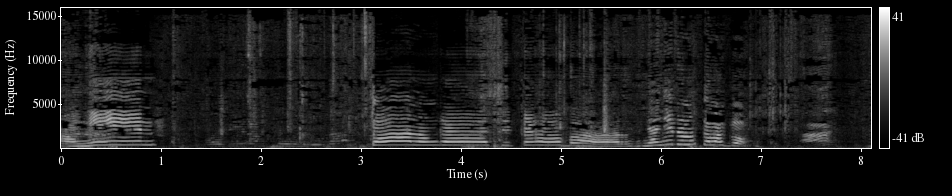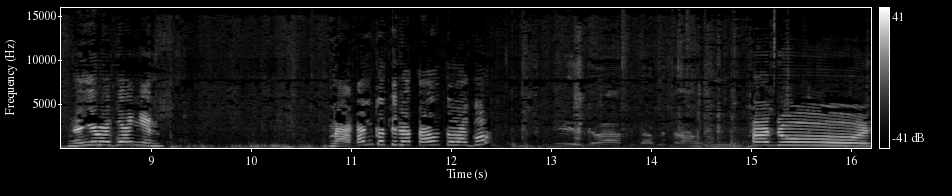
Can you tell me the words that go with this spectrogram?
Angin. Tolong kasih kabar. Nyanyi dulu tuh lagu. Nyanyi lagu angin. Nah, kan kau tidak tahu tuh lagu? Tidak, tidak tahu. Aduh.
